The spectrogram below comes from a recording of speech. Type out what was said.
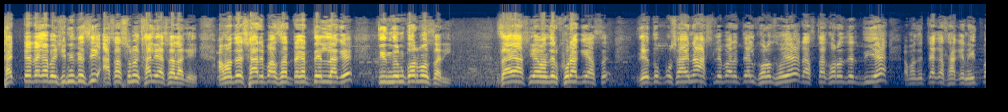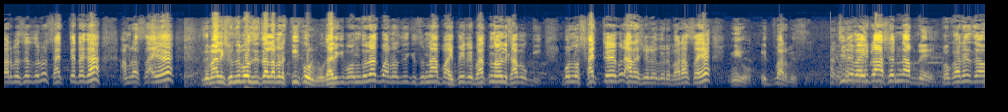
ষাটটা টাকা বেশি নিতেছি আসার সময় খালি আসা লাগে। আমাদের সাড়ে পাঁচ হাজার টাকার তেল লাগে তিনজন কর্মচারী। যাই আসি আমাদের খোরাকি আছে। যেহেতু পোষায় না, আসলে পারে তেল খরচ হয়ে রাস্তা খরচের দিয়ে আমাদের টাকা থাকে না। ঈদ পার পেসের জন্য ষাটটা টাকা। আমরা চাইয়ে যে মালিক শুনতে বলছি, তাহলে আমরা কি করব? গাড়ি কি বন্ধ রাখব? আমরা যদি কিছু না পাই, পেটে ভাত না হলে খাব কি? বলল, ষাট টাকা করে, আড়াইশো টাকা করে ভাড়া চাইয়ে নিও। ঈদ পার পেছে জি ভাই এটা আসেন না আপনি। ওখানে যাও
